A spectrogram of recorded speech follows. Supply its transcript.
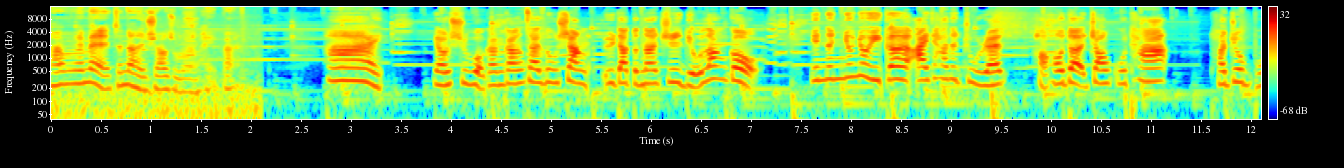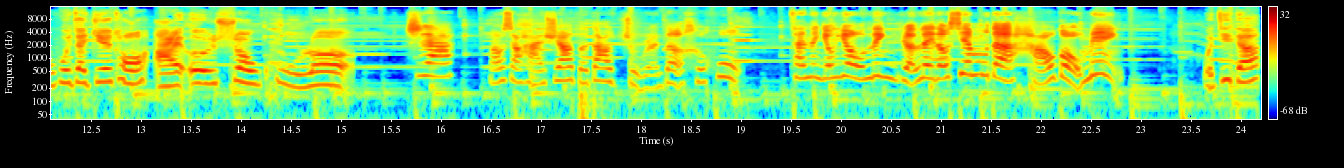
它妹妹真的很需要主人陪伴。唉，要是我刚刚在路上遇到的那只流浪狗，也能拥有一个爱它的主人，好好的照顾它，它就不会在街头挨饿受苦了。是啊，毛小孩需要得到主人的呵护。才能拥有令人类都羡慕的好狗命。我记得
